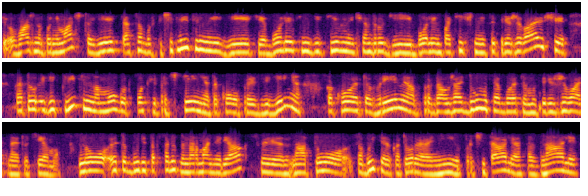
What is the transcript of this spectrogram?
Важно понимать, что есть особо впечатлительные дети, более сензитивные, чем другие, более эмпатичные, сопереживающие, которые действительно могут после прочтения такого произведения какое-то время продолжать думать об этом и переживать на эту тему. Но это будет абсолютно нормальной реакцией на то событие, которое они прочитали, осознали.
